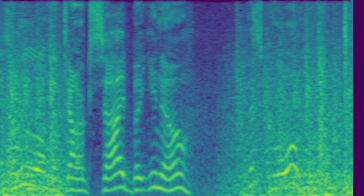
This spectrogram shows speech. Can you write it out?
It's a little on the dark side, but you know, that's cool.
